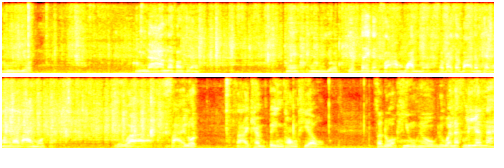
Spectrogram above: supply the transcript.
ไม่มีหยด มีน้ำนะฟังเสียง นี่ไม่มีหยดเก็บได้กันสามวันนะสบายๆน้ำแข็งไม่ละลายหมดอะ เรียกว่าสายรถสายแคมปิ้งท่องเที่ยว สะดวกหิ้วหิ้วหรือว่านักเรียนนะ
